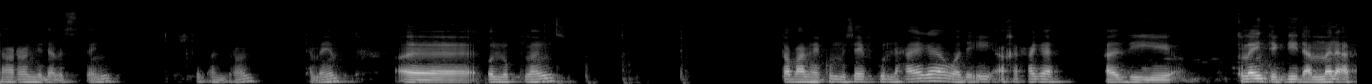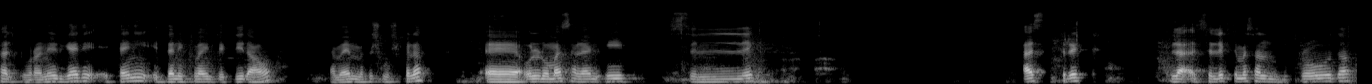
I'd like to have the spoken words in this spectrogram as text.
تعال run ده بس تاني. and run. تمام. آه، قول له clients طبعا هيكون م save كل حاجة. ودي إيه؟ آخر حاجة. أدي client جديد. أما أنا قفلت ورنيت جادي التاني اداني client جديد أهو. تمام مفيش مشكلة. آه، أقول له مثلا إيه؟ Select asterisk. لا select مثلا product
